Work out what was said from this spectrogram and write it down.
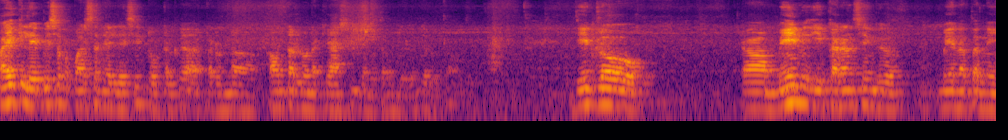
పైకి లేపేసి ఒక పర్సన్ వెళ్ళేసి టోటల్గా అక్కడ ఉన్న కౌంటర్లో ఉన్న క్యాష్ని దొంగతనం చేయడం జరుగుతుంది దీంట్లో మెయిన్ ఈ కరణ్ సింగ్ మెయిన్ అతన్ని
